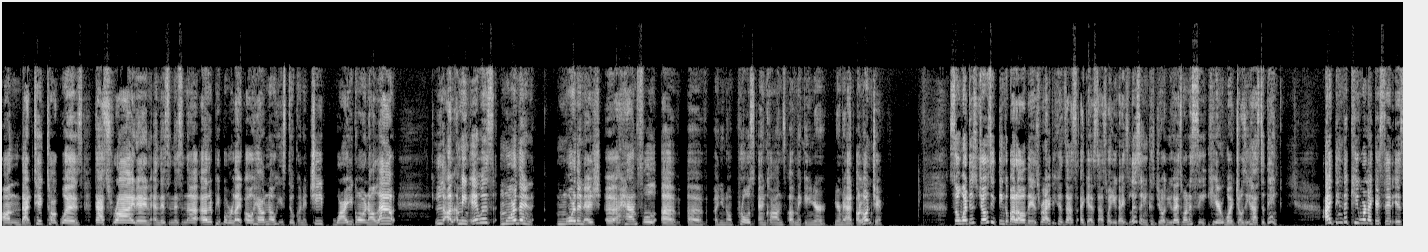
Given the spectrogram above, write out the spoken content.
on that TikTok was that's right and and this and this and the other people were like, "Oh hell no, he's still to cheat. Why are you going all out?" I mean, it was more than more than a, a handful of of uh, you know pros and cons of making your your man a lonche. So what does Josie think about all this, right? Because that's I guess that's why you guys listen because you, you guys want to see hear what Josie has to think. I think the key word, like I said, is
